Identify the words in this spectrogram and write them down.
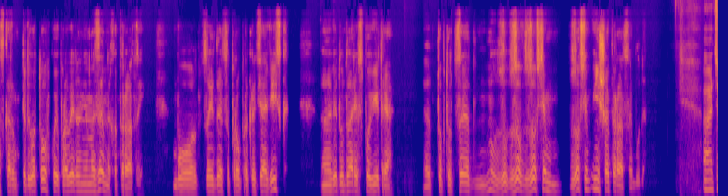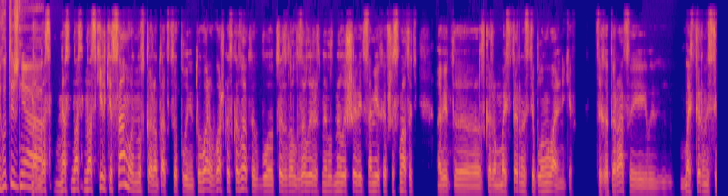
скажімо, підготовку і проведення наземних операцій, бо це йдеться про прикриття військ е, від ударів з повітря. Е, тобто, це ну, зовсім зовсім інша операція буде. А цього тижня на, на, на, наскільки саме, ну скажімо так, це вплине, то важко сказати, бо це залежить не, не лише від самих F-16, а від, е, скажімо, майстерності планувальників цих операцій, майстерності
